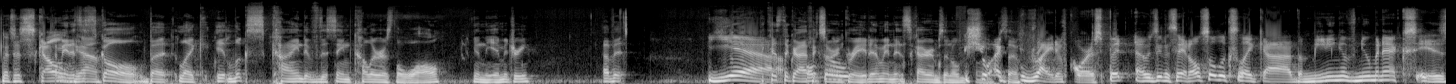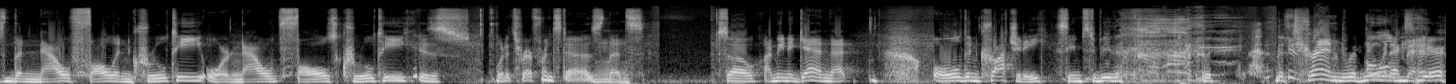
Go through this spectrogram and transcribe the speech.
That's a skull. I mean, it's yeah. a skull, but like it looks kind of the same color as the wall in the imagery of it Yeah, because the graphics Also- aren't great. I mean, Skyrim's an old Sure, game, so right, of course. But I was going to say it also looks like uh, the meaning of Numinex is the now fallen cruelty or now falls cruelty is what it's referenced as. Hmm. That's so. I mean, again, that old and crotchety seems to be the the, the trend with Old Numinex man, here.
